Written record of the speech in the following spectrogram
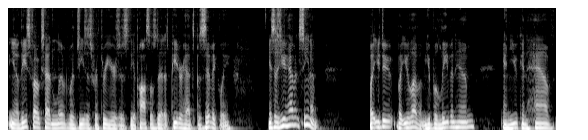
you know, these folks hadn't lived with Jesus for three years as the apostles did, as Peter had specifically. He says, You haven't seen him, but you do, but you love him. You believe in him, and you can have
